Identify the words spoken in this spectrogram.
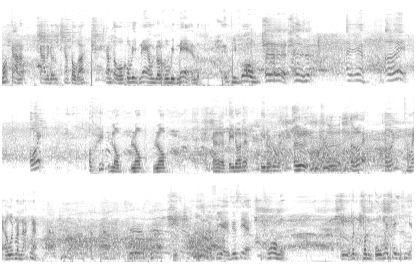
บล็อกการดการดการตกอะการตกโควิดแน่มึงโดนโควิดแน่ทีโป้งเออ เออ เออเอ้ยโอ้ยโอ้ยหลบหลบหลบเออ ตีโดนตีโดนด้วยเออเออ เออ เอ้ย ทำไมอาวุธมันนักหนักเสียเสียเสียเสียฟ้องกูเป็นคนกูไม่ใช่เฮีย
